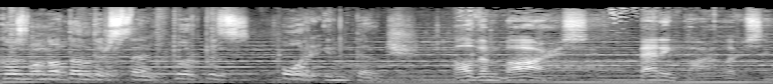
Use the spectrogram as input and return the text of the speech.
Cosmo not understand purpose or intention. All them bars, betting parlors, and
